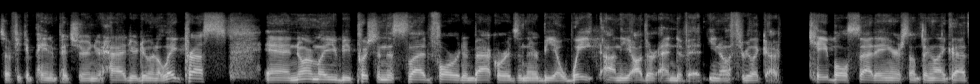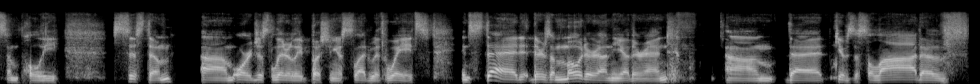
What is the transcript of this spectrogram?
So if you can paint a picture in your head, you're doing a leg press, and normally you'd be pushing the sled forward and backwards, and there'd be a weight on the other end of it, you know, through like a cable setting or something like that, some pulley system, um, or just literally pushing a sled with weights. Instead, there's a motor on the other end um, that gives us a lot of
